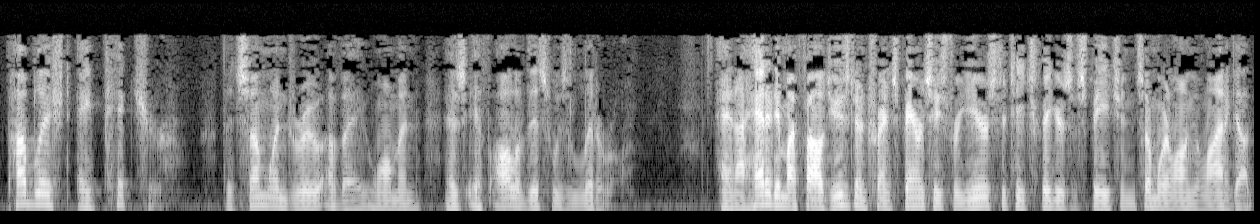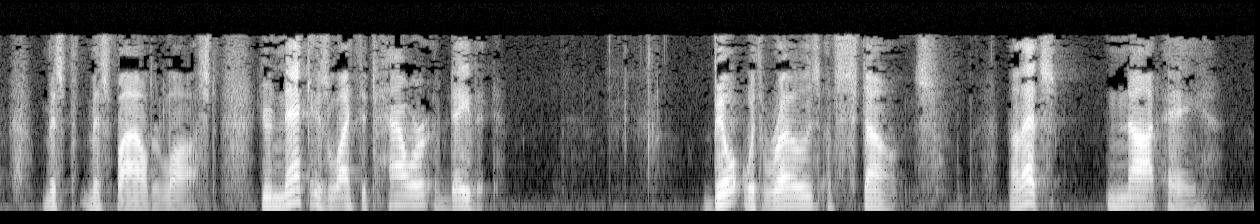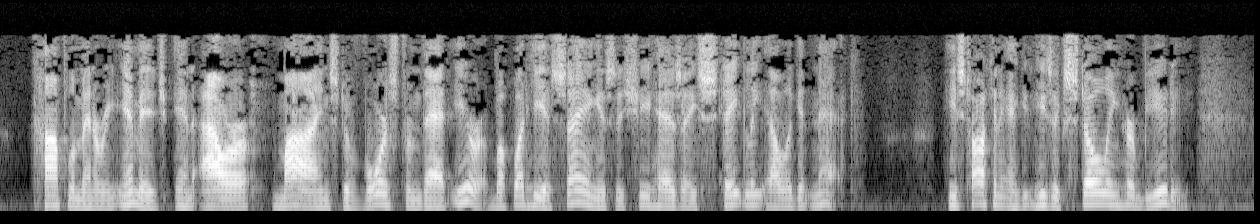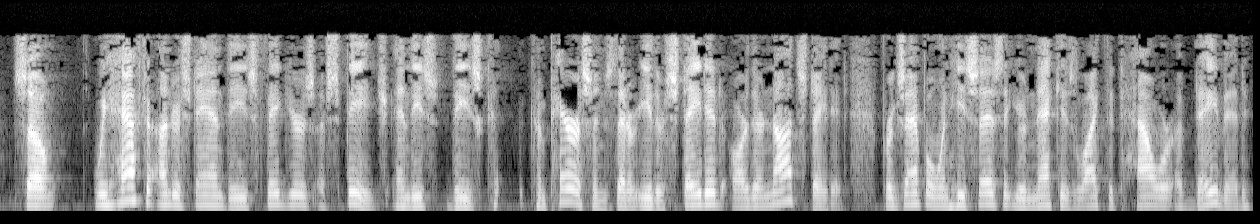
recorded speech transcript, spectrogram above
published a picture that someone drew of a woman as if all of this was literal. And I had it in my files, used it in transparencies for years to teach figures of speech, and somewhere along the line it got mis- misfiled or lost. Your neck is like the Tower of David, built with rows of stones. Now that's not a complimentary image in our minds divorced from that era. But what he is saying is that she has a stately, elegant neck. He's talking, he's extolling her beauty. So, we have to understand these figures of speech and these, these comparisons that are either stated or they're not stated. For example, when he says that your neck is like the Tower of David,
